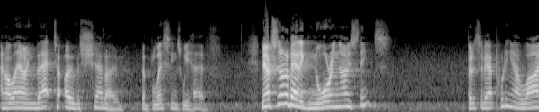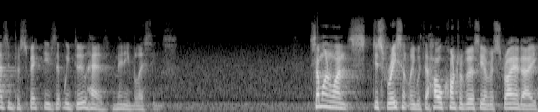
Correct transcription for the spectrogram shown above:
and allowing that to overshadow the blessings we have. Now, it's not about ignoring those things, but it's about putting our lives in perspectives that we do have many blessings. Someone once, just recently, with the whole controversy of Australia Day,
